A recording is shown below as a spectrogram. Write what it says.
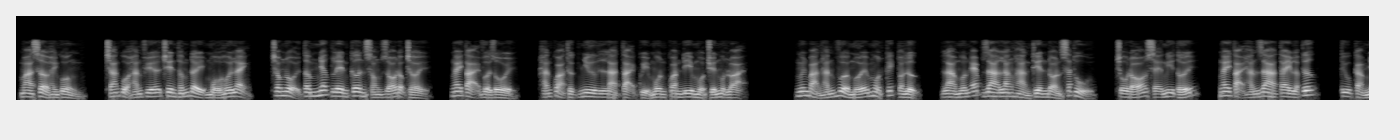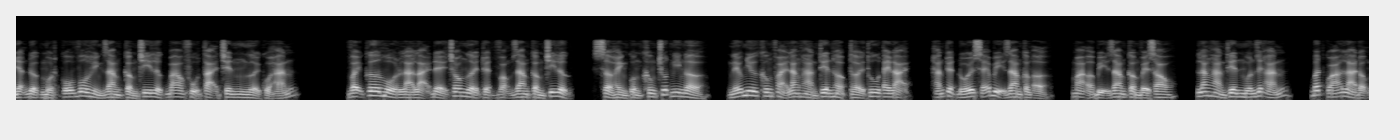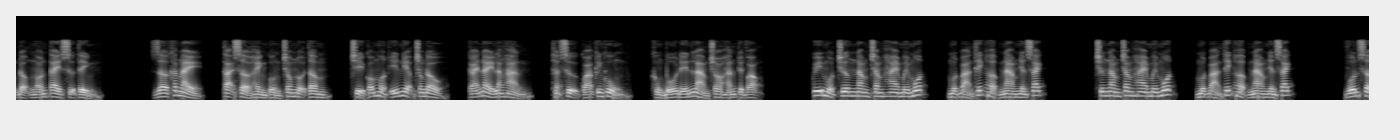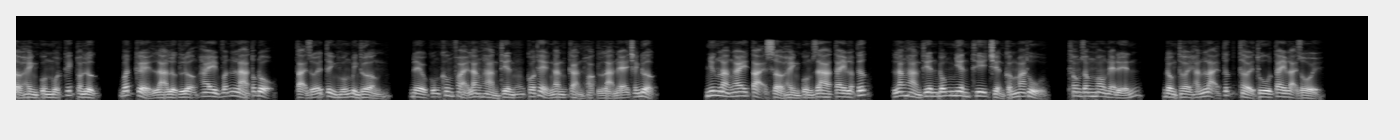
Mà sở hành cuồng, trán của hắn phía trên thấm đầy mồ hôi lạnh, trong nội tâm nhấc lên cơn sóng gió động trời, ngay tại vừa rồi hắn quả thực như là tại quỷ môn quan đi một chuyến một loại. Nguyên bản hắn vừa mới một kích toàn lực, là muốn ép ra lăng hàn thiên đòn sát thủ, chỗ đó sẽ nghĩ tới, ngay tại hắn ra tay lập tức, tiêu cảm nhận được một cố vô hình giam cầm chi lực bao phủ tại trên người của hắn. Vậy cơ hồ là lại để cho người tuyệt vọng giam cầm chi lực, sở hành cùng không chút nghi ngờ, nếu như không phải lăng hàn thiên hợp thời thu tay lại, hắn tuyệt đối sẽ bị giam cầm ở, mà ở bị giam cầm về sau, lăng hàn thiên muốn giết hắn, bất quá là động động ngón tay sự tình. Giờ khắc này, tại sở hành cùng trong nội tâm, chỉ có một ý niệm trong đầu, cái này lăng hàn, thật sự quá kinh khủng khủng bố đến làm cho hắn tuyệt vọng quy một chương năm trăm hai mươi 521, một bản thích hợp nam nhân sách. Chương năm trăm hai mươi 521, một bản thích hợp nam nhân sách. Vốn sở hành cùng một kích toàn lực bất kể là lực lượng hay vẫn là tốc độ tại dưới tình huống bình thường đều cũng không phải lăng hàn thiên có thể ngăn cản hoặc là né tránh được. Nhưng là ngay tại sở hành cùng ra tay lập tức lăng hàn thiên bỗng nhiên thi triển cấm ma thủ thông dong mau né đến đồng thời hắn lại tức thời thu tay lại rồi.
